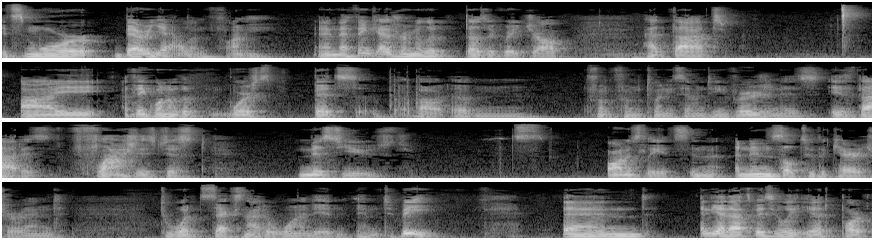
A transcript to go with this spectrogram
it's more Barry Allen funny, and I think Ezra Miller does a great job at that. I I think one of the worst bits about um, from from 2017 version is is that is Flash is just misused. It's honestly it's an, an insult to the character and to what Zack Snyder wanted him to be. and and yeah, that's basically it. Part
